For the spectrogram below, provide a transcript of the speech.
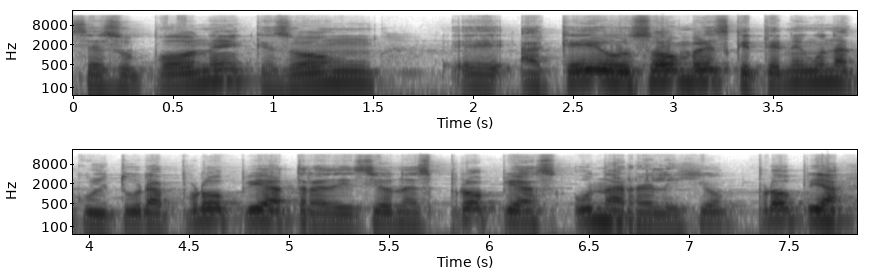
se supone que son eh, aquellos hombres que tienen una cultura propia, tradiciones propias, una religión propia.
